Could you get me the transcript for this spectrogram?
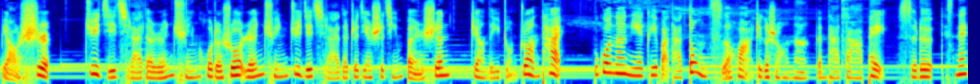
表示聚集起来的人群，或者说人群聚集起来的这件事情本身这样的一种状态。不过呢，你也可以把它动词化，这个时候呢，跟它搭配するですね。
